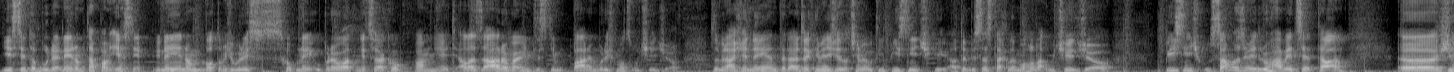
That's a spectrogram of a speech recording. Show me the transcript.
Jestli to bude nejenom ta paměť, jasně, nejenom o tom, že budeš schopný upravovat něco jako paměť, ale zároveň ty s tím pádem budeš moc učit, že jo. Znamená, že nejen teda, řekněme, že začneme u té písničky a ty by se takhle mohl naučit, že jo. Písničku. Samozřejmě druhá věc je ta, že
